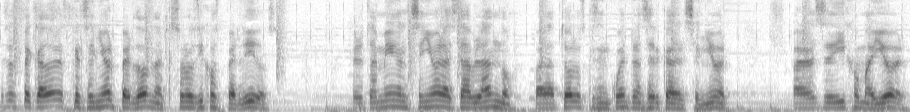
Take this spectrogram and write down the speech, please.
Esos pecadores que el Señor perdona, que son los hijos perdidos. Pero también el Señor está hablando para todos los que se encuentran cerca del Señor, para ese hijo mayor,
